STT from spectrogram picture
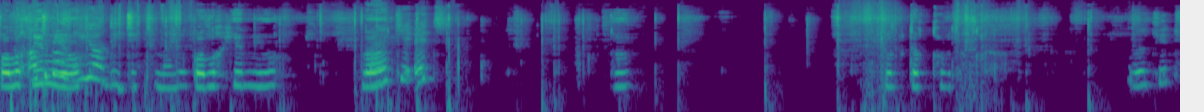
Balık yemiyor. yiyor diyecektim ben de. Balık yemiyor. Lan. Belki et. lan. Dur bir dakika bir dakika. Belki et.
